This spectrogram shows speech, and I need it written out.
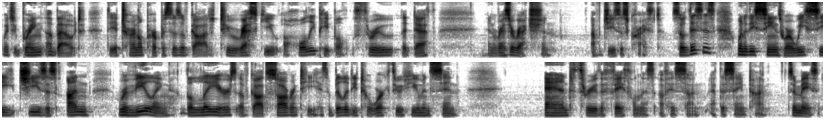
which bring about the eternal purposes of God to rescue a holy people through the death and resurrection of Jesus Christ. So, this is one of these scenes where we see Jesus unrevealing the layers of God's sovereignty, his ability to work through human sin, and through the faithfulness of his Son at the same time. It's amazing.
